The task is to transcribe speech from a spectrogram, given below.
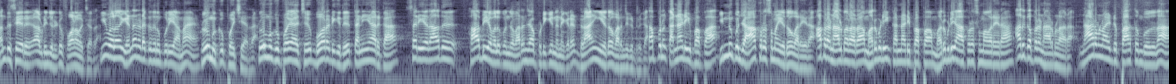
வந்து சேரு அப்படின்னு சொல்லிட்டு போனை வச்சிடறான். இவளும் என்ன நடக்குதுன்னு புரியாம ரூமுக்கு போய் சேர்றா. ரூமுக்கு போயாச்சு போர் அடிக்குது தனியா இருக்கா? சரி ஏதாவது ஹாபி அவளுக்கு கொஞ்சம் வரைஞ்சா பிடிக்கும்னு நினைக்கிறேன். டிராயிங் ஏதோ வரைஞ்சுக்கிட்டு இருக்கா. அப்புறம் கண்ணாடி பாப்பா இன்னும் கொஞ்சம் ஆக்ரோஷமா ஏதோ வரையறா. அப்புறம் நார்மலாரா மறுபடியும் கண்ணாடி பாப்பா மறுபடியும் ஆக்ரோஷமா வரையறா. அதுக்கப்புறம் நார்மலாரா நார்மல் ஆயிட்டு பார்க்கும்போது தான்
